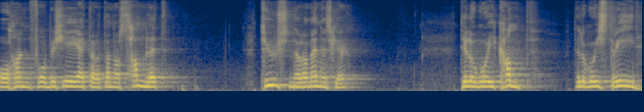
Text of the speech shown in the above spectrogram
og han får beskjed etter at han har samlet tusener av mennesker til å gå i kamp, til å gå i strid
